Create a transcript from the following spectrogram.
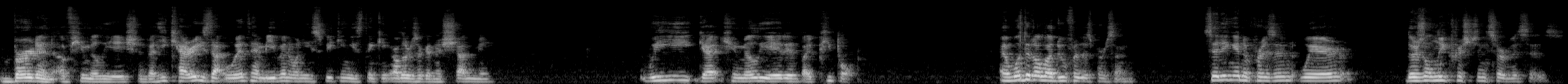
burden of humiliation that he carries that with him even when he's speaking he's thinking others are going to shun me. We get humiliated by people. And what did Allah do for this person? Sitting in a prison where there's only Christian services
